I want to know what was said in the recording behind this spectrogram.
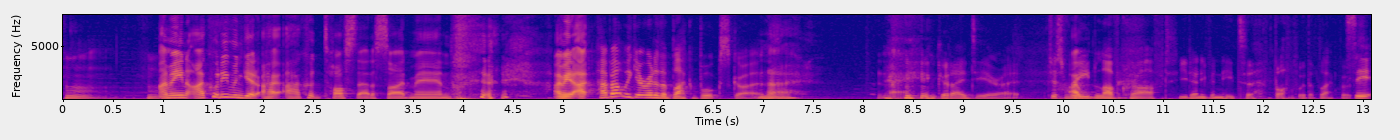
Hmm. I mean, I could even get. I, I could toss that aside, man. I mean, I. How about we get rid of the black books, guys? No. no. Good idea, right? Just I- read Lovecraft. You don't even need to bother with a black book. See,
